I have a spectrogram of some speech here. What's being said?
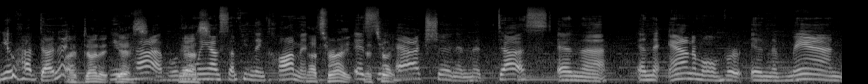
you have done it? I've done it, You yes. have. Well, then we have something in common. That's right, It's that's the right. action and the dust and the and the animal ver- and the man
